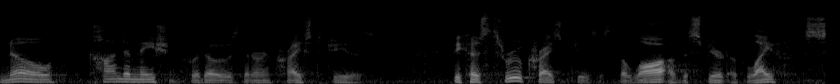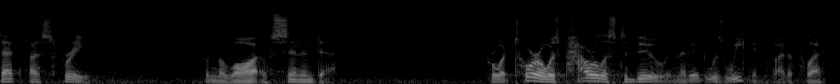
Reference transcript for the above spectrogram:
no condemnation for those that are in Christ Jesus. Because through Christ Jesus, the law of the Spirit of life set us free from the law of sin and death. For what Torah was powerless to do, in that it was weakened by the flesh,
